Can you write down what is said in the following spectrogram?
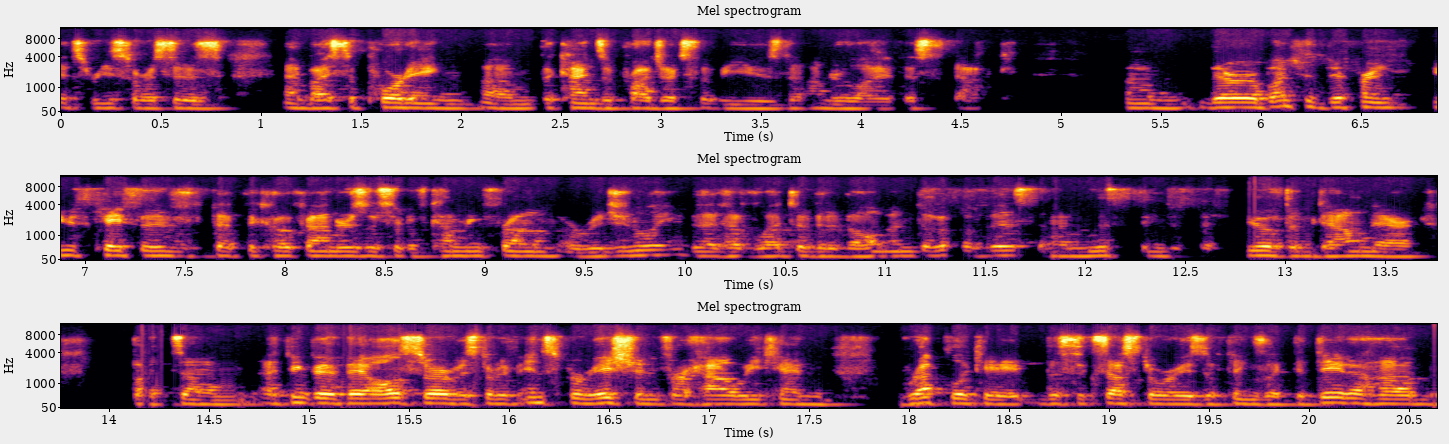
its resources and by supporting um, the kinds of projects that we use that underlie this stack. Um, there are a bunch of different use cases that the co-founders are sort of coming from originally that have led to the development of, of this, and I'm listing just a few of them down there. But um, I think that they all serve as sort of inspiration for how we can replicate the success stories of things like the Data Hub,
